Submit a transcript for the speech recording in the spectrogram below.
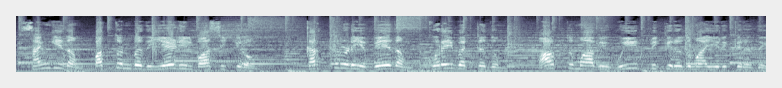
சங்கீதம் பத்தொன்பது ஏழில் வாசிக்கிறோம். கர்த்தருடைய வேதம் குறைவற்றதும் ஆத்துமாவை உயிர்ப்பிக்கிறதுமாய் இருக்கிறது.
